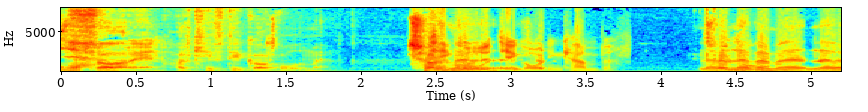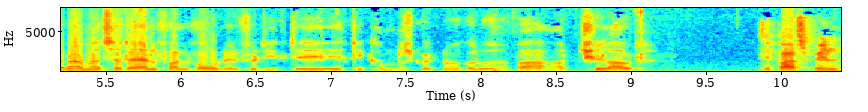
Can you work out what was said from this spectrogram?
Ja. Sådan. Hold kæft, det er et godt råd, mand. Tænk over, Tålmodighed. tænk over dine kampe. Lad, lad, være med, lad være med at tage det alt for alvorligt, fordi det, det kommer der sgu ikke noget godt ud af. Bare chill out. Det er bare et spil.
